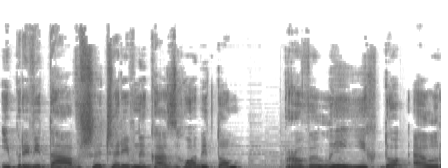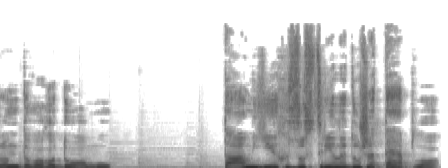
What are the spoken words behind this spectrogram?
і, привітавши чарівника з гобітом, провели їх до Елрондового дому. Там їх зустріли дуже тепло,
